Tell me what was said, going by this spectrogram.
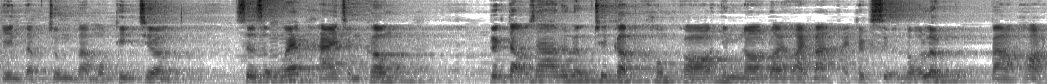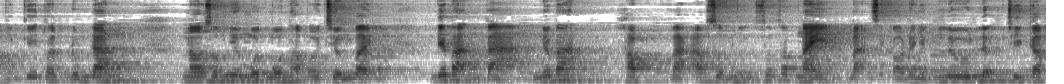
tin tập trung vào một thị trường, sử dụng web 2.0. Việc tạo ra lưu lượng truy cập không khó nhưng nó đòi hỏi bạn phải thực sự nỗ lực và hỏi những kỹ thuật đúng đắn. Nó giống như một môn học ở trường vậy. Nếu bạn và nếu bạn học và áp dụng những phương pháp này, bạn sẽ có được những lưu lượng truy cập.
